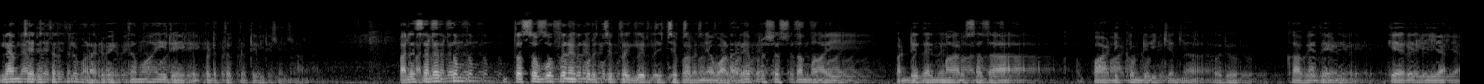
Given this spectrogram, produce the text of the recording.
എല്ലാം ചരിത്രത്തിൽ വളരെ വ്യക്തമായി രേഖപ്പെടുത്തപ്പെട്ടിരിക്കുന്നതാണ്. പല സ്ഥലത്തും തസവുഫിനെ കുറിച്ച് പ്രകീർത്തിച്ച് പറഞ്ഞ വളരെ പ്രശസ്തമായി പണ്ഡിതന്മാർ സദാ പാടിക്കൊണ്ടിരിക്കുന്ന ഒരു കവിതയുണ്ട്. കേരളീയ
